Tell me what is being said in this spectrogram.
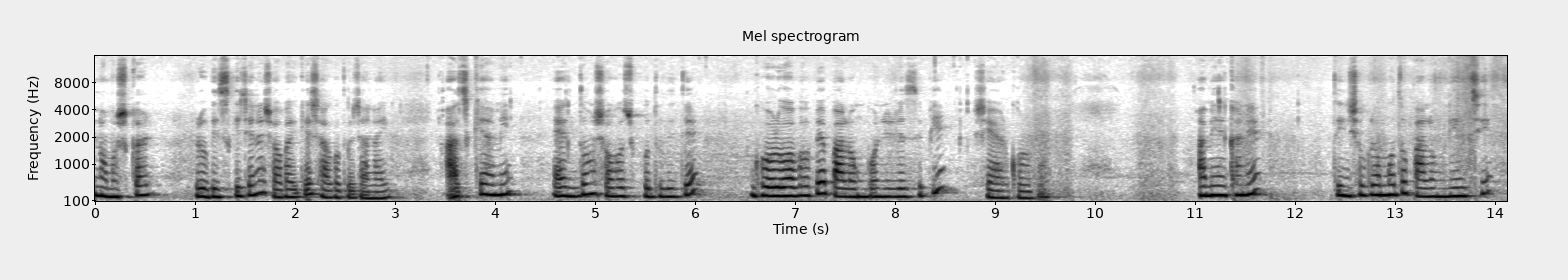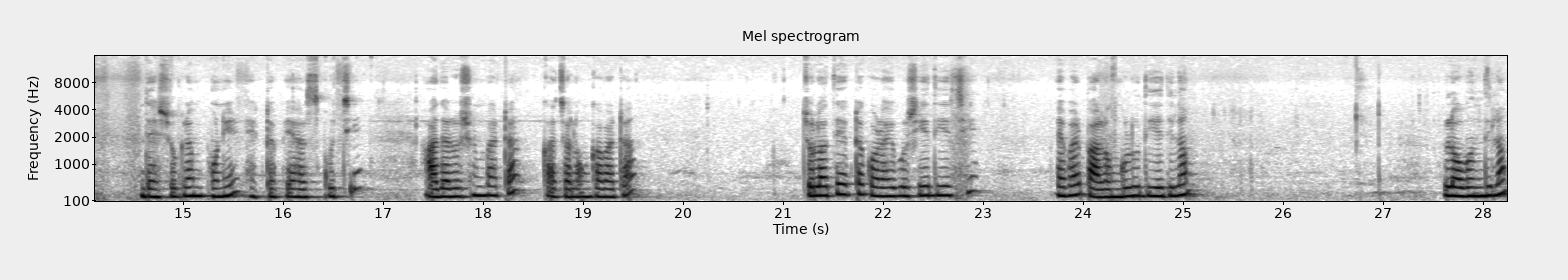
নমস্কার। রুবিস কিচেনে সবাইকে স্বাগত জানাই। আজকে আমি একদম সহজ পদ্ধতিতে ঘরোয়াভাবে পালং পনির রেসিপি শেয়ার করব। আমি এখানে তিনশো গ্রাম মতো পালং নিয়েছি, দেড়শো গ্রাম পনির, একটা পেঁয়াজ কুচি, আদা রসুন বাটা, কাঁচা লঙ্কা বাটা। চোলাতে একটা কড়াই বসিয়ে দিয়েছি। এবার পালংগুলো দিয়ে দিলাম। লবণ দিলাম।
